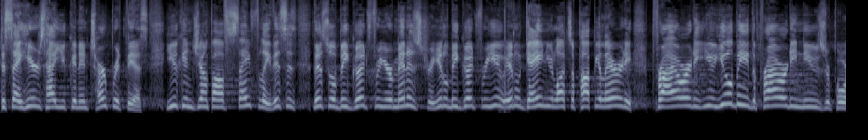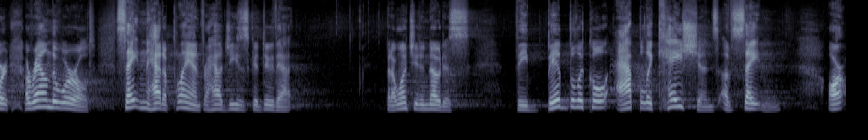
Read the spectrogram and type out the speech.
to say, here's how you can interpret this. You can jump off safely. This, is, this will be good for your ministry. It'll be good for you. It'll gain you lots of popularity. Priority, you, you'll be the priority news report around the world. Satan had a plan for how Jesus could do that. But I want you to notice the biblical applications of Satan are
